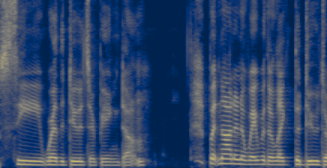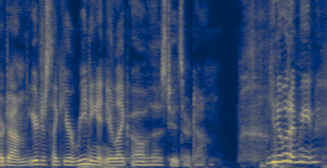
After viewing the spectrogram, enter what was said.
see where the dudes are being dumb. But not in a way where they're like the dudes are dumb. You're just like you're reading it and you're like oh those dudes are dumb. You know what i mean?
